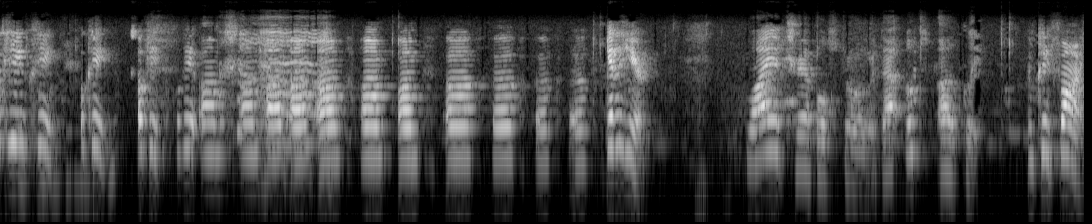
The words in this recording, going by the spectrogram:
Okay, okay, okay, okay, okay. Um, um, um, um, um, um, um. Uh, uh, uh, uh. Get in here. Why a triple stroller? That looks ugly. Okay, fine.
